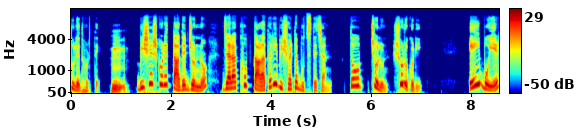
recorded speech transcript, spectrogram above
তুলে ধরতে। হুম। বিশেষ করে তাদের জন্য যারা খুব তাড়াতাড়ি বিষয়টা বুঝতে চান। তো চলুন শুরু করি। এই বইয়ের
